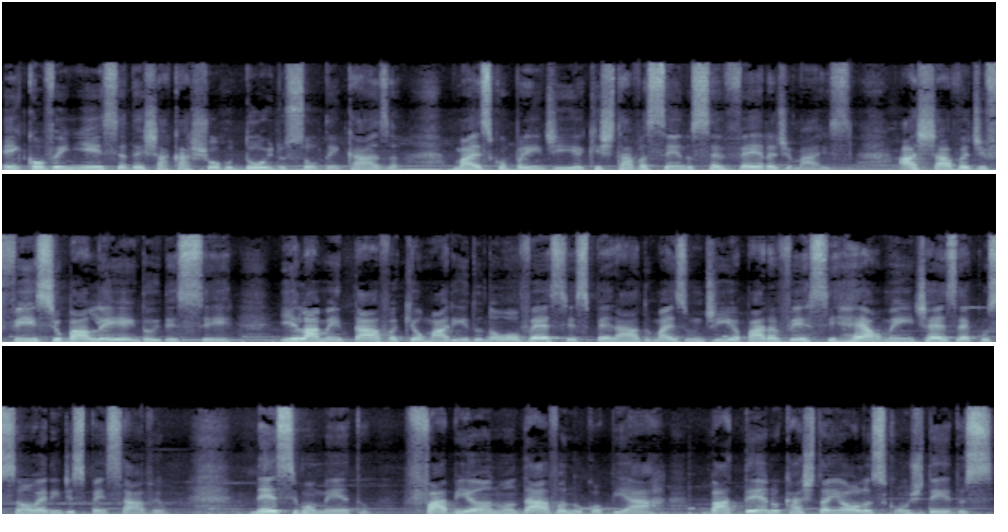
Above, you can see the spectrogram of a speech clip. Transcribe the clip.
inconveniência deixar cachorro doido solto em casa, mas compreendia que estava sendo severa demais. Achava difícil baleia endoidecer e lamentava que o marido não houvesse esperado mais um dia para ver se realmente a execução era indispensável. Nesse momento, Fabiano andava no copiar, batendo castanholas com os dedos.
